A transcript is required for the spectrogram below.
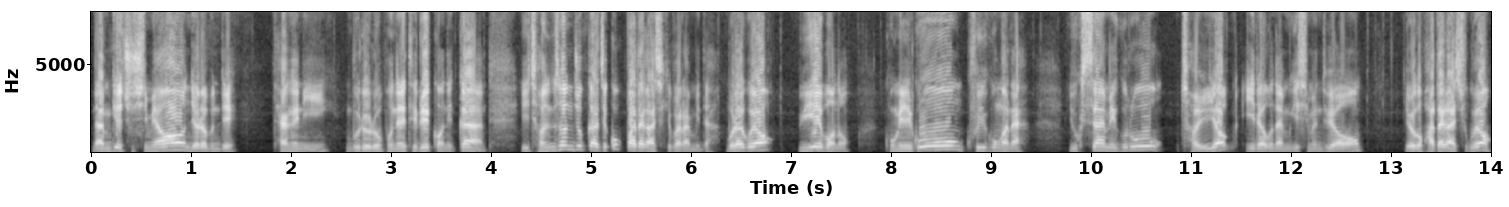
남겨주시면 여러분들 당연히 무료로 보내드릴 거니까 이 전선주까지 꼭 받아가시기 바랍니다. 뭐라고요? 위에 번호 010-9201-6329로 전력이라고 남기시면 돼요. 이거 받아가시고요.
